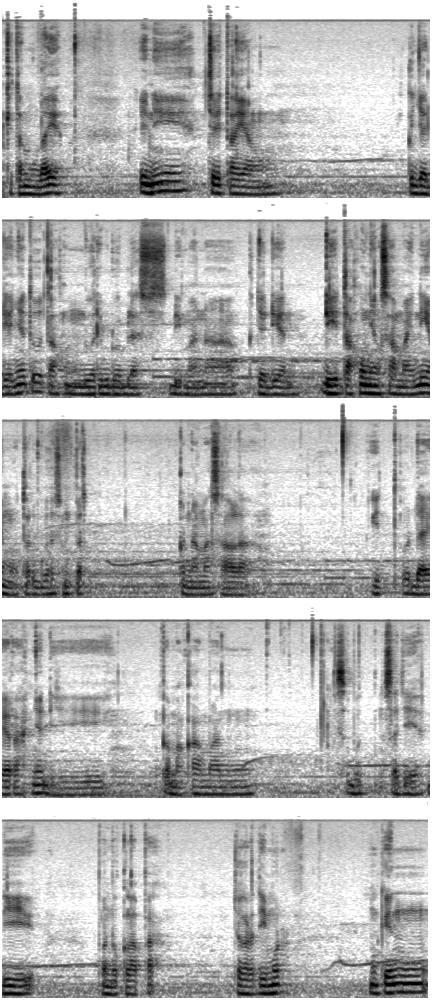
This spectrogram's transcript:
kita mulai ya. Ini cerita yang kejadiannya tuh tahun 2012 di mana kejadian di tahun yang sama ini yang motor gue sempet kena masalah. Itu daerahnya di pemakaman sebut saja ya di Pondok Kelapa Jakarta Timur mungkin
